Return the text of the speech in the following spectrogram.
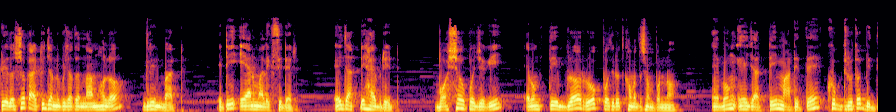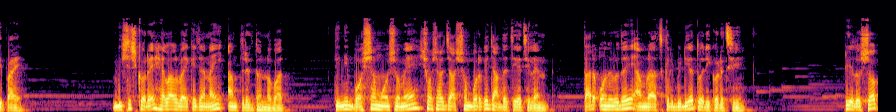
প্রিয় দর্শক, আরেকটি জনপ্রিয় জাতের নাম হলো গ্রিন বার্ড। এটি এয়ার মালিক সিডের। এই জাতটি হাইব্রিড, বর্ষা উপযোগী এবং তীব্র রোগ প্রতিরোধ ক্ষমতা সম্পন্ন এবং এই জাতটি মাটিতে খুব দ্রুত বৃদ্ধি পায়। বিশেষ করে হেলাল ভাইকে জানাই আন্তরিক ধন্যবাদ। তিনি বর্ষা মৌসুমে শশার জাত সম্পর্কে জানতে চেয়েছিলেন। তার অনুরোধেই আমরা আজকের ভিডিও তৈরি করেছি। প্রিয় দর্শক,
